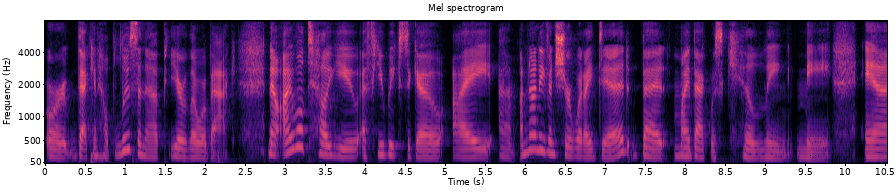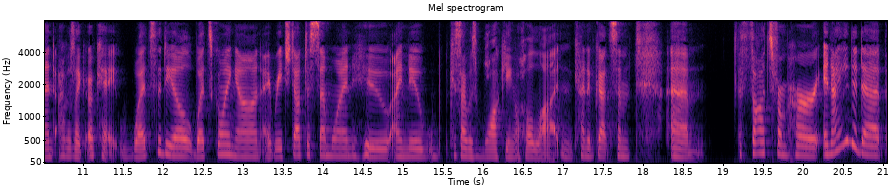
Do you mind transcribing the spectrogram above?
or that can help loosen up your lower back. Now, I will tell you a few weeks ago, I, um, I'm not even sure what I did, but my back was killing me. And I was like, okay, what's the deal? What's going on? I reached out to someone who I knew because I was walking a whole lot and kind of got some, um, thoughts from her and i ended up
